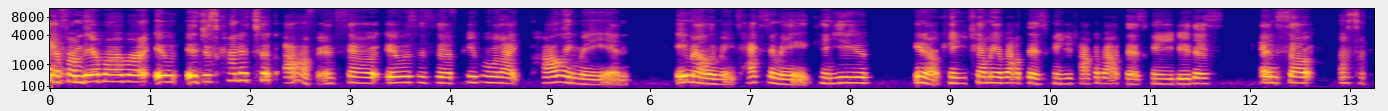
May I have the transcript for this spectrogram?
and from there, Barbara, it, it just kind of took off. And so it was as if people were like calling me and emailing me, texting me, can you, you know, can you tell me about this? Can you talk about this? Can you do this? And so I was like,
